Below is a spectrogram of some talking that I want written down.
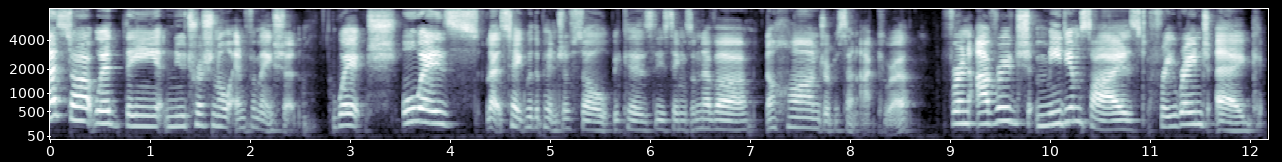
let's start with the nutritional information, which always let's take with a pinch of salt because these things are never 100% accurate. For an average medium sized free range egg,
